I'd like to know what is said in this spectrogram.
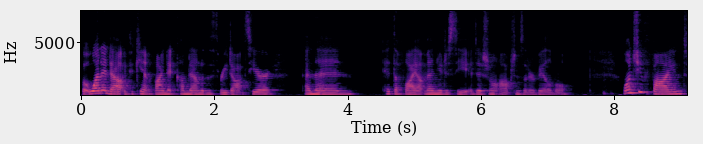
But when in doubt, if you can't find it, come down to the three dots here and then hit the flyout menu to see additional options that are available. Once you find,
